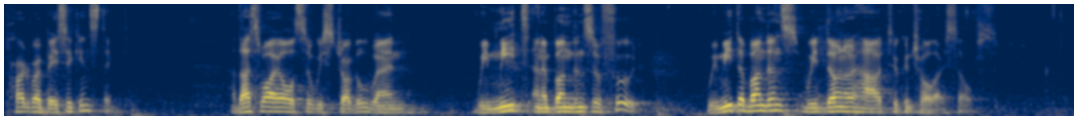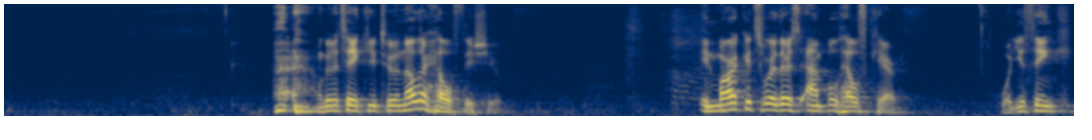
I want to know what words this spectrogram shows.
part of our basic instinct. And that's why also we struggle when we meet an abundance of food. We meet abundance, we don't know how to control ourselves. I'm going to take you to another health issue. In markets where there's ample health care, what do you think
